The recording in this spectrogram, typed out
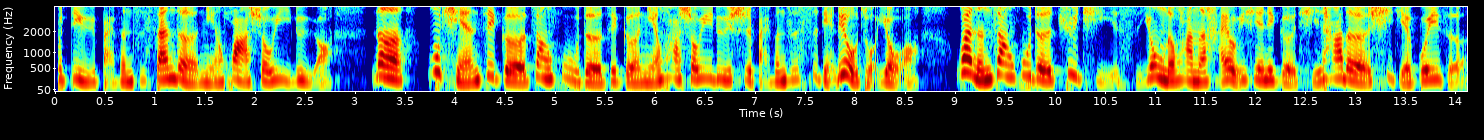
不低于百分之三的年化收益率啊。那目前这个账户的这个年化收益率是百分之四点六左右啊。万能账户的具体使用的话呢，还有一些那个其他的细节规则，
